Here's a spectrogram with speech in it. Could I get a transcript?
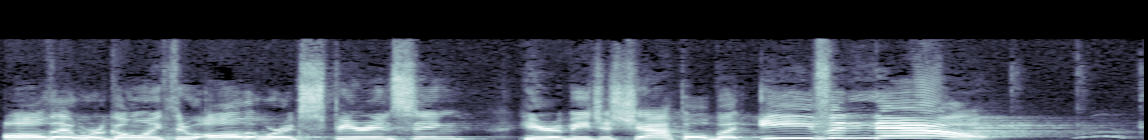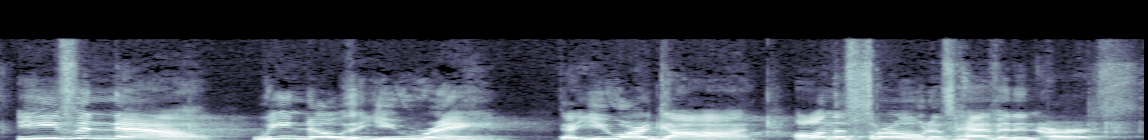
all that we're going through, all that we're experiencing here at Beaches Chapel, but even now, even now, we know that you reign, that you are God on the throne of heaven and earth.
